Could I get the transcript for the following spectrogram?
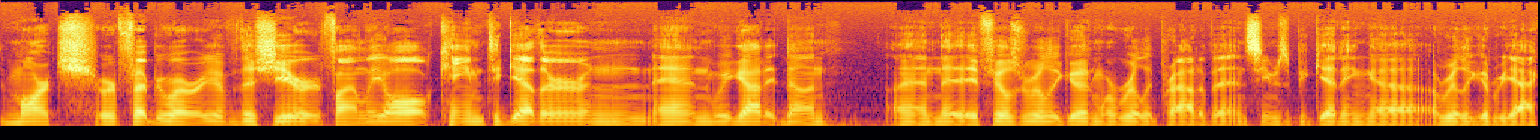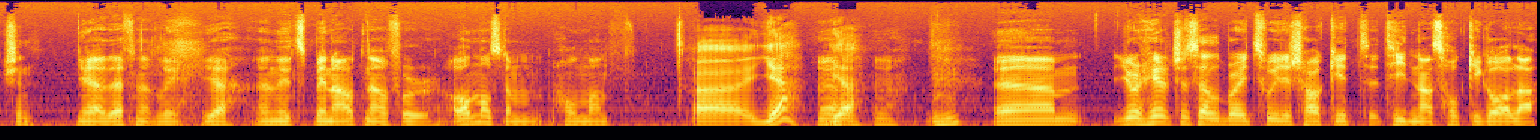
March or February of this year, it finally all came together, and and we got it done. And it feels really good, and we're really proud of it, and seems to be getting uh, a really good reaction. Yeah, definitely. Yeah, and it's been out now for almost a m- whole month. Uh, yeah, yeah. Um, you're here to celebrate Swedish hockey, t- Tidernas hockeygala.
